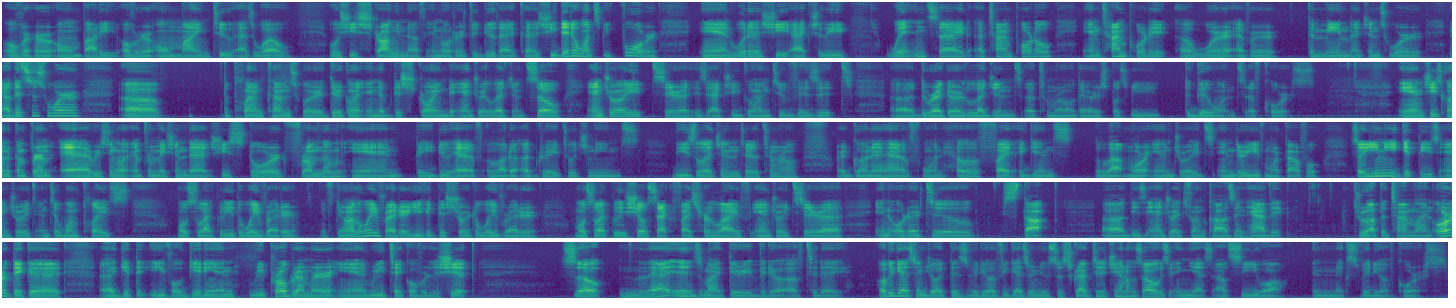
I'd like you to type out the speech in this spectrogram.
Over her own body, over her own mind too as well. Was she strong enough in order to do that? Because she did it once before. And what if she actually went inside a time portal and time ported uh, wherever the main legends were? Now, this is where uh, the plan comes where they're going to end up destroying the android legend. So, Android Sara is actually going to visit uh, the regular legends of tomorrow that are supposed to be the good ones, of course. And she's going to confirm every single information that she stored from them, and they do have a lot of upgrades, which means these legends of tomorrow are going to have one hell of a fight against a lot more androids, and they're even more powerful. So you need to get these androids into one place, most likely the Waverider if they're on the Waverider, you could destroy the Waverider. Most likely, she'll sacrifice her life, Android Sara, in order to stop uh, these androids from causing havoc throughout the timeline. Or they could uh, get the evil Gideon, reprogram her, and retake over the ship. So, that is my theory video of today. Hope you guys enjoyed this video. If you guys are new, subscribe to the channel as always. And yes, I'll see you all in the next video, of course.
